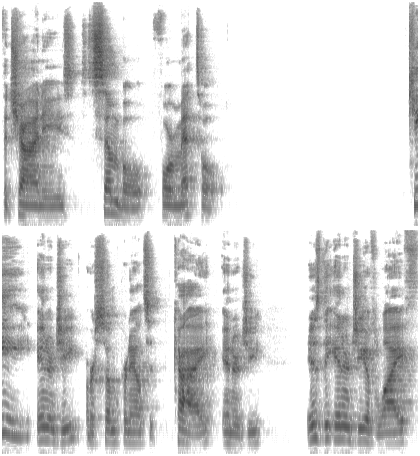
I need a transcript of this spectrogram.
the Chinese symbol for metal. Qi energy, or some pronounce it Kai energy, is the energy of life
